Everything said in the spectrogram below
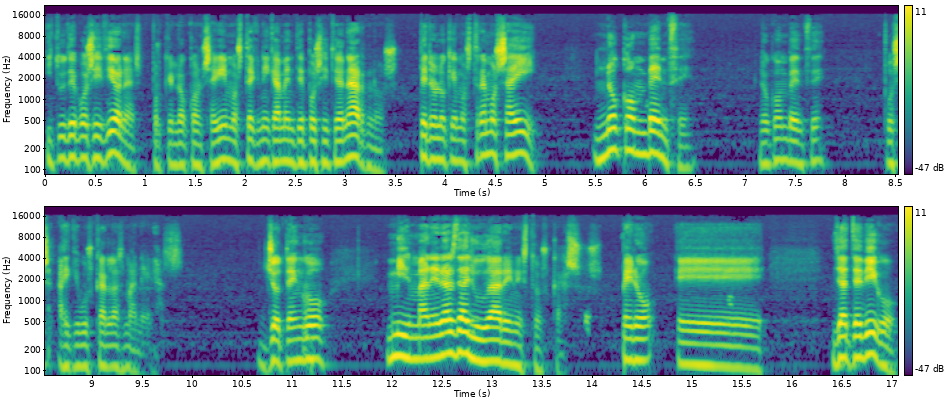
y tú te posicionas, porque lo conseguimos técnicamente posicionarnos, pero lo que mostramos ahí no convence, no convence, pues hay que buscar las maneras. Yo tengo mis maneras de ayudar en estos casos, pero eh, ya te digo,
